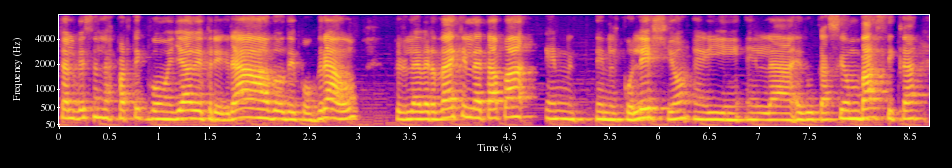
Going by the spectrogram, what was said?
tal vez en las partes como ya de pregrado, de posgrado, pero la verdad es que en la etapa en, en el colegio eh, y en la educación básica,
